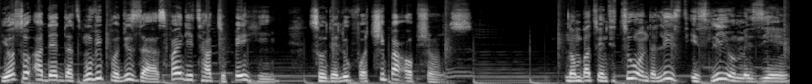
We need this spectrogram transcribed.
He also added that movie producers find it hard to pay him, so they look for cheaper options. Number 22 on the list is Leo Mezie.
